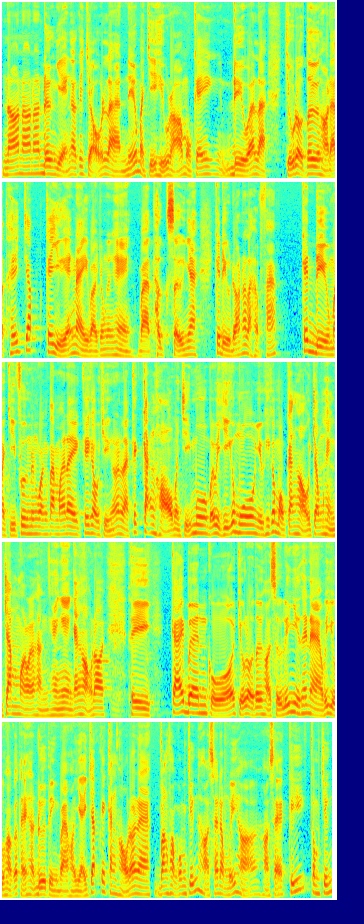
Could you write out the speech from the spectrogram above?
nó nó nó đơn giản ở cái chỗ là nếu mà chỉ hiểu rõ một cái điều á là chủ đầu tư họ đã thế chấp cái dự án này vào trong ngân hàng và thực sự nha, cái điều đó nó là hợp pháp. Cái điều mà chị Phương nên quan tâm ở đây cái câu chuyện đó là cái căn hộ mà chị mua bởi vì chị có mua nhiều khi có một căn hộ trong hàng trăm hoặc là hàng hàng ngàn căn hộ thôi thì cái bên của chủ đầu tư họ xử lý như thế nào? Ví dụ họ có thể họ đưa tiền vào họ giải chấp cái căn hộ đó ra. Văn phòng công chứng họ sẽ đồng ý họ họ sẽ ký công chứng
